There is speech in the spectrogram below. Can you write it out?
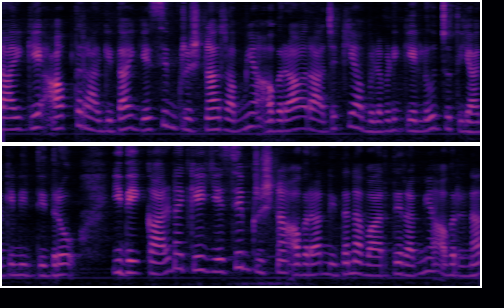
ತಾಯಿಗೆ ಆಪ್ತರಾಗಿದ್ದ ಎಸ್ ಎಂ ಕೃಷ್ಣ ರಮ್ಯಾ ಅವರ ರಾಜಕೀಯ ಬೆಳವಣಿಗೆಯಲ್ಲೂ ಜೊತೆಯಾಗಿ ನಿಂತಿದ್ರು. ಇದೇ ಕಾರಣಕ್ಕೆ ಎಸ್ ಎಂ ಕೃಷ್ಣ ಅವರ ನಿಧನ ವಾರ್ತೆ ರಮ್ಯಾ ಅವರನ್ನು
